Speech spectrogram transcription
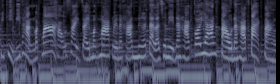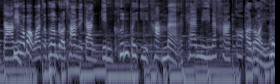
พิถีพิถันมากๆ เขาใส่ใจมากๆเลยนะคะ เนื้อแต่ละชนิดนะคะ ก็ย่างเตานะคะ แตกต่างกันพี่เขาบอกว่าจะเพิ่มรสชาติในการกินขึ้นไปอีกค่ะแหมแค่นี้นะคะ ก็อร่อยแล้วหมู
